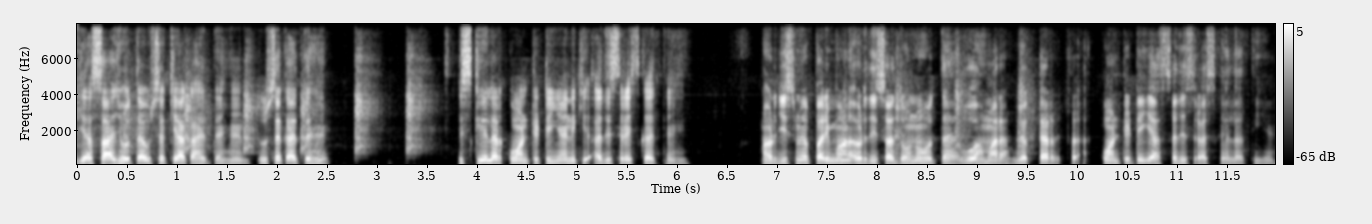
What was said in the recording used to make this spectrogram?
या साइज़ होता है, उसे क्या कहते हैं? तो उसे कहते हैं स्केलर क्वांटिटी, यानी कि अधिश्रेष कहते हैं। और जिसमें परिमाण और दिशा दोनों होता है, वो हमारा वेक्टर क्वांटिटी या सदिश राशि कहलाती है।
